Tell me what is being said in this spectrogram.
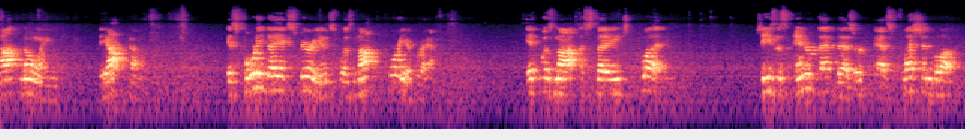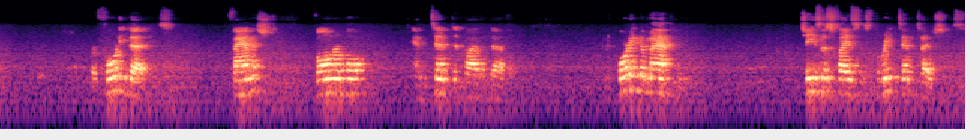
not knowing the outcome. His 40 day experience was not choreographed, it was not a staged play. Jesus entered that desert as flesh and blood for 40 days, famished, vulnerable, and tempted by the devil. And according to Matthew, Jesus faces three temptations.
